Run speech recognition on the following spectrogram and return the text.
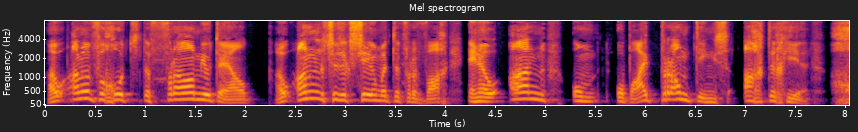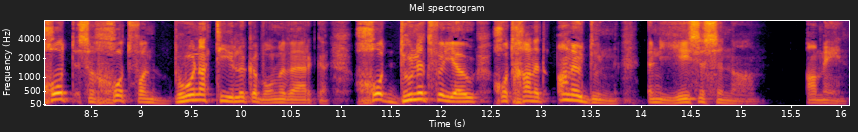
hou aan om vir God te vra om jou te help. Hou aan soos ek sê om dit te verwag en hou aan om op daai promptings ag te gee. God is 'n God van bonatuurlike wonderwerke. God doen dit vir jou, God gaan dit aanhou doen in Jesus se naam. Amen.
